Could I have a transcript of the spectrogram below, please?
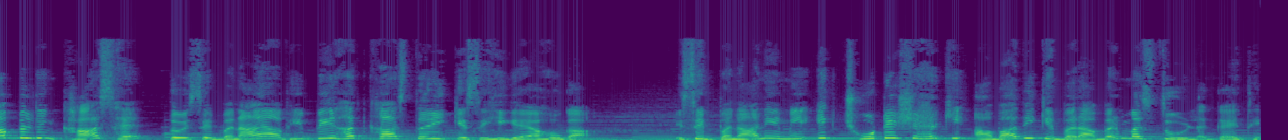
अब बिल्डिंग खास है तो इसे बनाया भी बेहद खास तरीके से ही गया होगा। इसे बनाने में एक छोटे शहर की आबादी के बराबर मजदूर लग गए थे।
